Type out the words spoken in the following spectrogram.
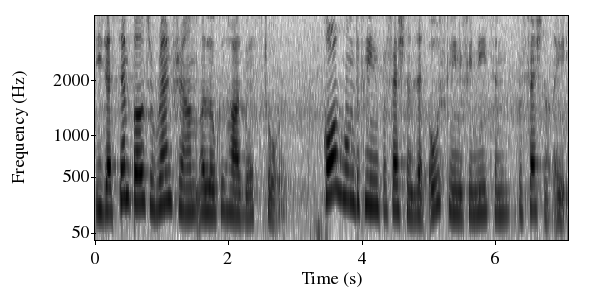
These are simple to rent from a local hardware store. Call home the cleaning professionals at O's Clean if you need some professional aid.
